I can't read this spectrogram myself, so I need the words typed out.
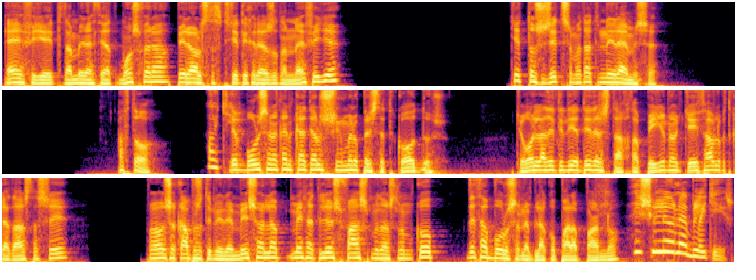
Έφυγε, ήταν μια ευθεία ατμόσφαιρα, πήρε όλα στα στοιχεία τι χρειαζόταν να έφυγε. Και το συζήτησε μετά, την ηρέμησε. Αυτό. Οκ. Δεν μπορούσε να κάνει κάτι άλλο στο συγκεκριμένο περιστατικό, όντως. Και εγώ δηλαδή την αντίδραση θα, θα πήγαινα και θα έβλεπα την κατάσταση. Προσπαθούσα κάπως να την ηρεμήσω, αλλά μέχρι να τελειώσει η φάση με τον αστυνομικό δεν θα μπορούσα να εμπλακώ παραπάνω. Δεν σου λέω να εμπλακείς.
